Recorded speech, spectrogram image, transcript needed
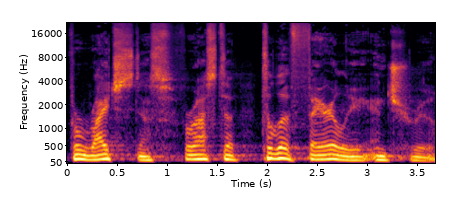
for righteousness, for us to, to live fairly and true.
